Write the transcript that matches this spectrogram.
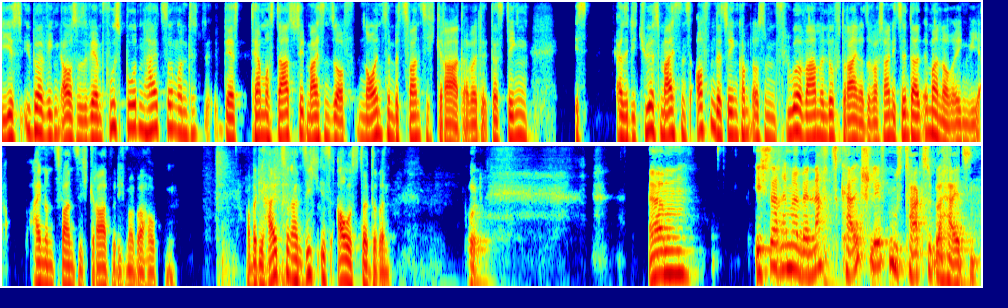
Die ist überwiegend aus. Also wir haben Fußbodenheizung und der Thermostat steht meistens so auf 19 bis 20 Grad. Aber das Ding also die Tür ist meistens offen, deswegen kommt aus dem Flur warme Luft rein. Also wahrscheinlich sind da immer noch irgendwie 21 Grad, würde ich mal behaupten. Aber die Heizung an sich ist aus da drin. Gut. Ähm, ich sage immer, wer nachts kalt schläft, muss tagsüber heizen.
